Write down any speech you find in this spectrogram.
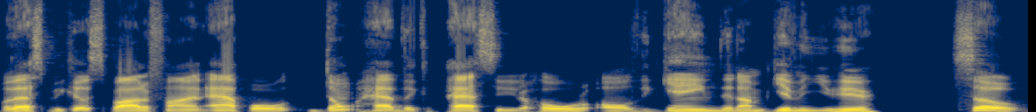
Well, that's because Spotify and Apple don't have the capacity to hold all the game that I'm giving you here. So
